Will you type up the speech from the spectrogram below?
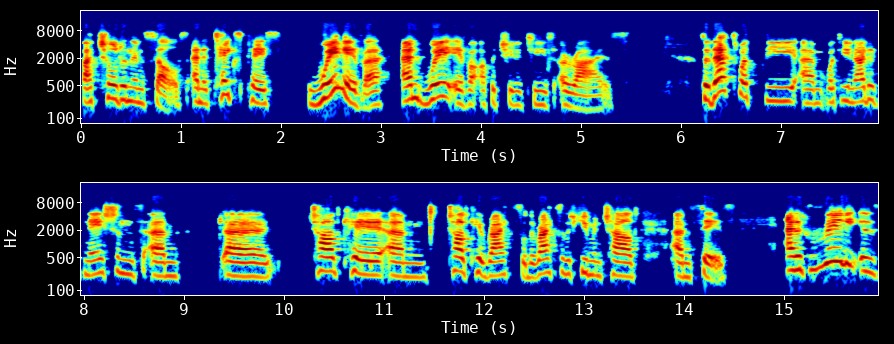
by children themselves, and it takes place whenever and wherever opportunities arise. So that's what the um, what the United Nations um, uh, childcare um, childcare rights or the rights of the human child um, says. And it really is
